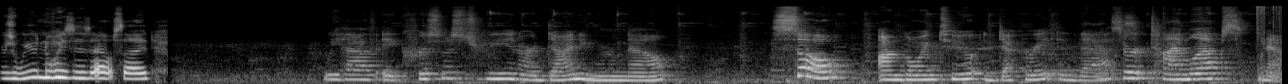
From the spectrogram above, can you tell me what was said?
there's weird noises outside. We have a Christmas tree in our dining room now. So, I'm going to decorate that. Insert time lapse now.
